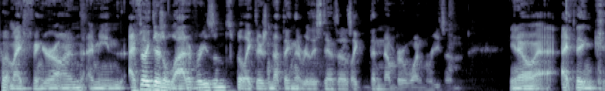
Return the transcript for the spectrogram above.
put my finger on. I mean, I feel like there's a lot of reasons, but like there's nothing that really stands out as like the number one reason. You know, I think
